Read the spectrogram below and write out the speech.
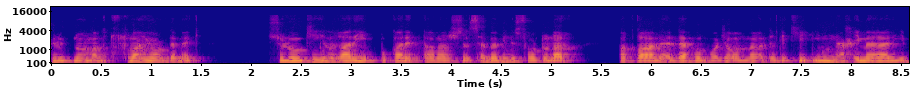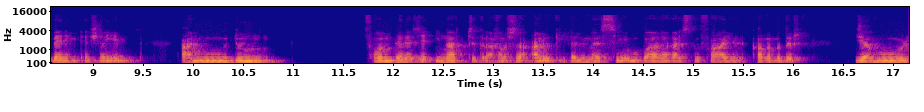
Sülük normalde tutulan yol demek. Sülûkihil garib bu garip davranışının sebebini sordular. Fekâle lehum hoca onlara dedi ki inne himâri benim eşeğim anudun son derece inatçıdır. Arkadaşlar anud kelimesi mübalağa ismi fail kalıbıdır. Cehul,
